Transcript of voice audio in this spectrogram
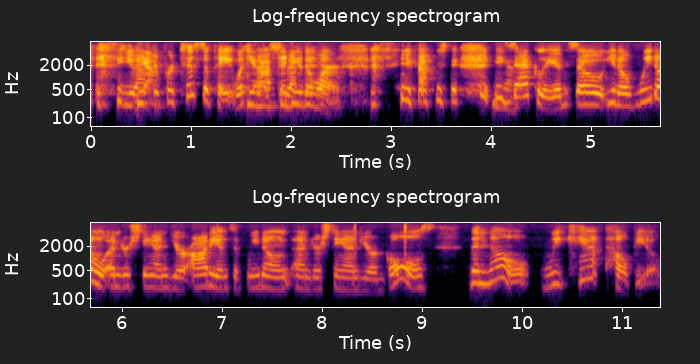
you have yeah. to participate with you us. Have to you do the work. to, exactly. Yeah. And so, you know, if we don't understand your audience, if we don't understand your goals, then no, we can't help you.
